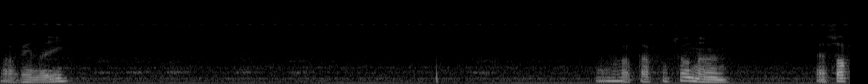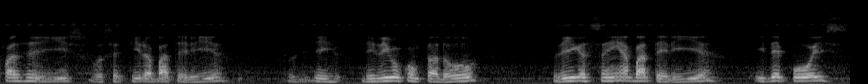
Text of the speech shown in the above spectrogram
Tá vendo aí? Ela está funcionando. É só fazer isso, você tira a bateria, desliga o computador, liga sem a bateria e depois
